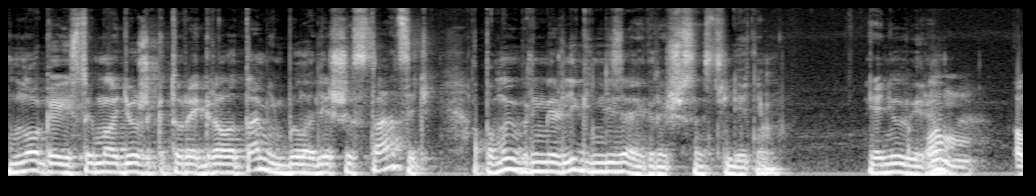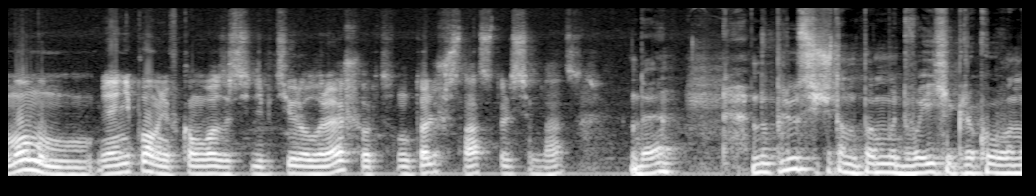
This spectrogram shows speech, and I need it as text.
много из той молодежи, которая играла там, им было лет 16, а по-моему, в премьер-лиге нельзя играть 16-летним. Я не уверен. По-моему, по-моему, я не помню, в каком возрасте дебютировал Решфорд, ну то ли 16, то ли 17. Да. Ну, плюс еще там, по-моему, двоих игроков он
